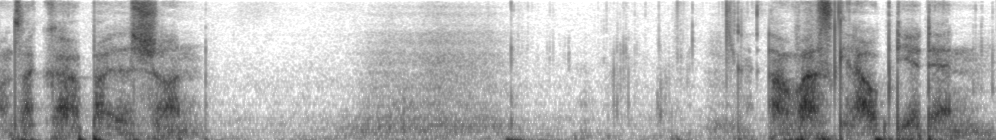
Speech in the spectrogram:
unser Körper ist schon. Aber was glaubt ihr denn?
